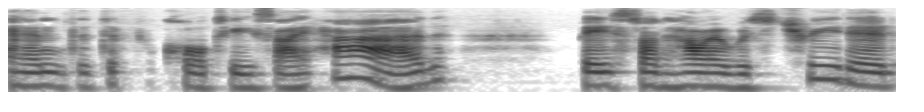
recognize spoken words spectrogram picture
and the difficulties i had based on how I was treated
